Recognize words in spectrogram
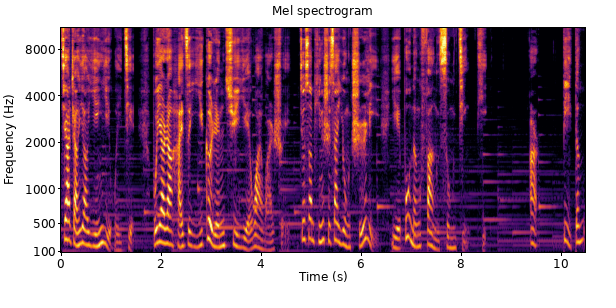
家长要引以为戒，不要让孩子一个人去野外玩水。就算平时在泳池里，也不能放松警惕。二，地灯，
